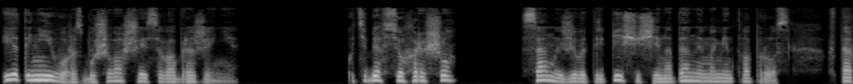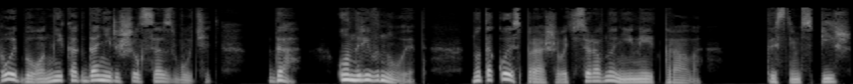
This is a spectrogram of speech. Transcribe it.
и это не его разбушевавшееся воображение. «У тебя все хорошо?» Самый животрепещущий на данный момент вопрос. Второй бы он никогда не решился озвучить. Да, он ревнует, но такое спрашивать все равно не имеет права. Ты с ним спишь?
